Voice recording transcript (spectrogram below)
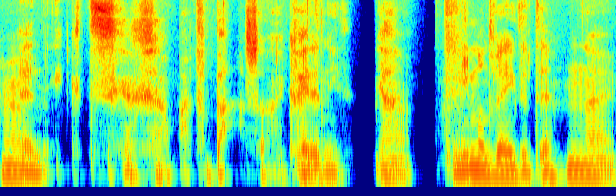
Ja. En ik, zou me verbazen. Ik weet het niet. Ja. Niemand weet het, hè? Nee.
